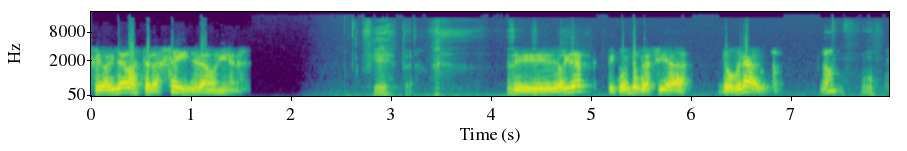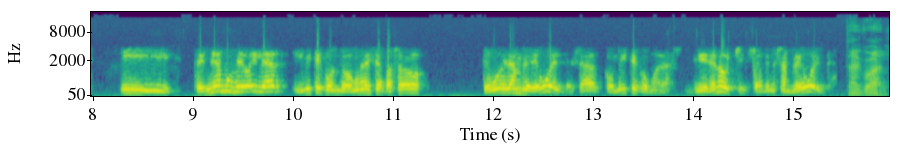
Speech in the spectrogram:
se bailaba hasta las 6 de la mañana. Fiesta. De, de bailar, te cuento que hacía 2 grados, ¿no? Y terminamos de bailar y viste cuando alguna vez se ha pasado, te vuelve el hambre de vuelta, ya comiste como a las 10 de la noche, ya tenés hambre de vuelta. Tal cual.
